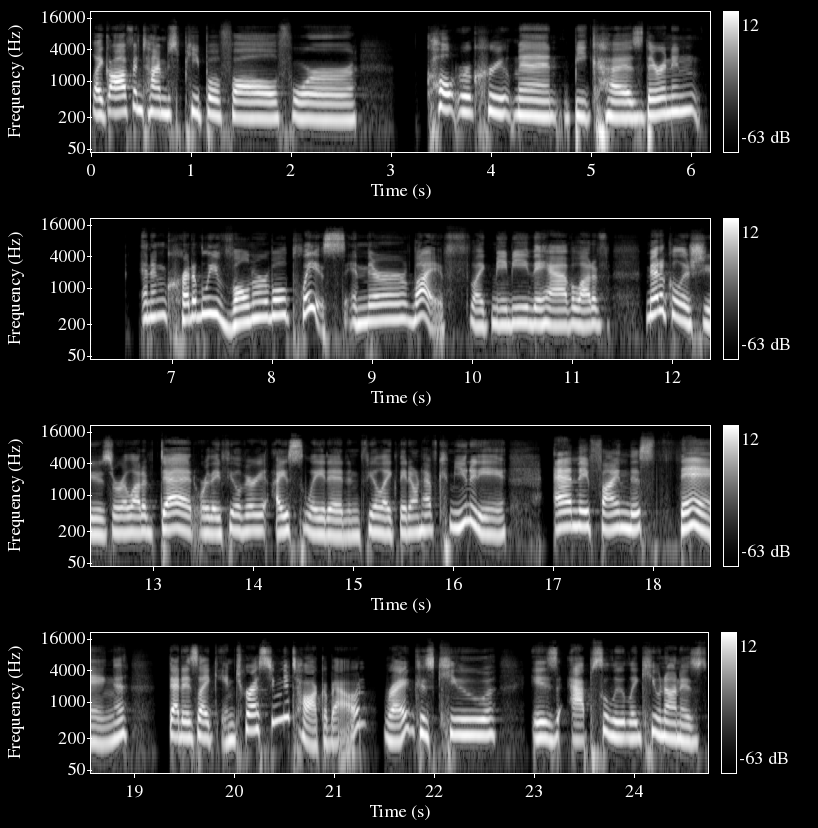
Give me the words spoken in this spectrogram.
Like oftentimes people fall for cult recruitment because they're in an incredibly vulnerable place in their life. Like maybe they have a lot of medical issues or a lot of debt or they feel very isolated and feel like they don't have community and they find this thing that is like interesting to talk about, right? Cuz Q is absolutely QAnon is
